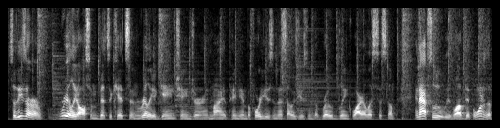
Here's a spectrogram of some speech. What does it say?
So these are really awesome bits of kits and really a game changer in my opinion. Before using this, I was using the Rode Link wireless system and absolutely loved it. But one of the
